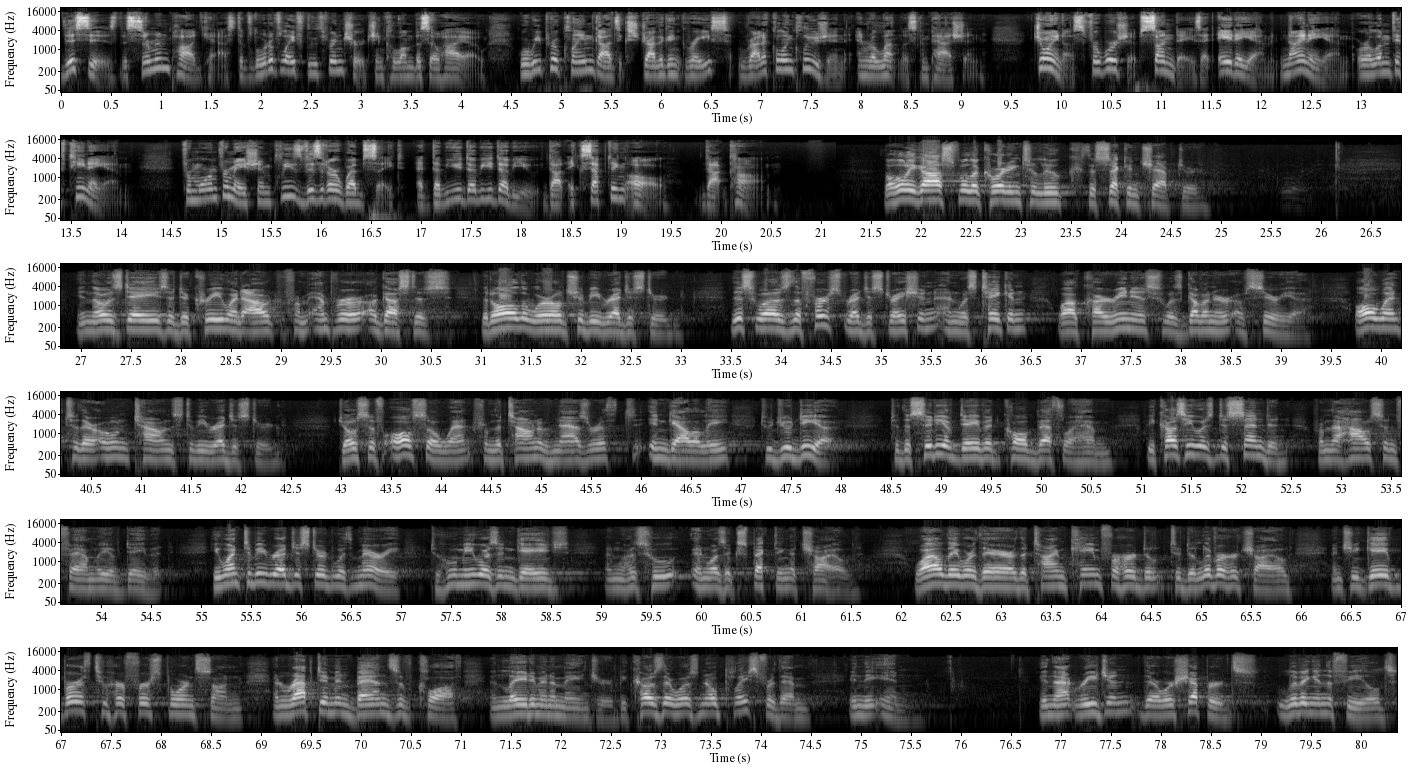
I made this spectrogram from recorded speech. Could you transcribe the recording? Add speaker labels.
Speaker 1: This is the Sermon Podcast of Lord of Life Lutheran Church in Columbus, Ohio, where we proclaim God's extravagant grace, radical inclusion, and relentless compassion. Join us for worship Sundays at 8 a.m., 9 a.m., or 11:15 a.m. For more information, please visit our website at www.acceptingall.com.
Speaker 2: The Holy Gospel according to Luke, the second chapter. In those days, a decree went out from Emperor Augustus that all the world should be registered. This was the first registration and was taken while Quirinius was governor of Syria. All went to their own towns to be registered. Joseph also went from the town of Nazareth in Galilee to Judea, to the city of David called Bethlehem, because he was descended from the house and family of David. He went to be registered with Mary, to whom he was engaged and was, who, and was expecting a child. While they were there, the time came for her to, to deliver her child, and she gave birth to her firstborn son, and wrapped him in bands of cloth, and laid him in a manger, because there was no place for them in the inn. In that region, there were shepherds living in the fields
